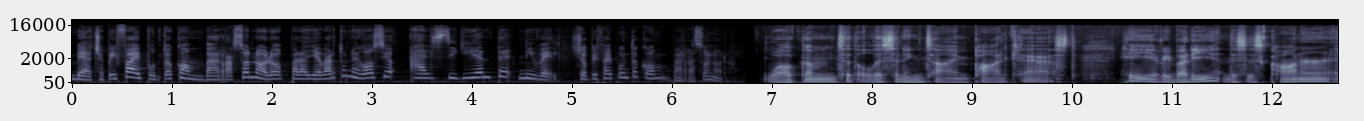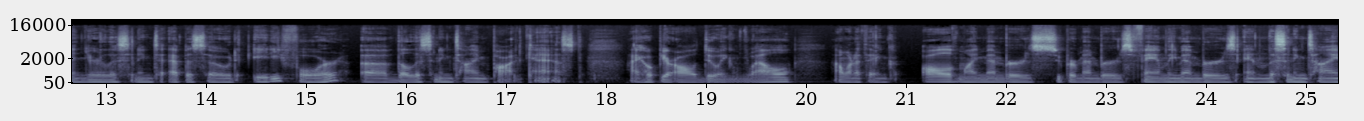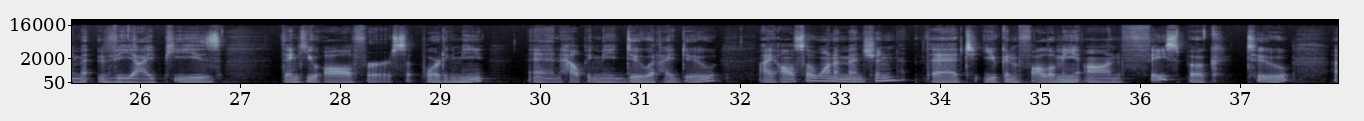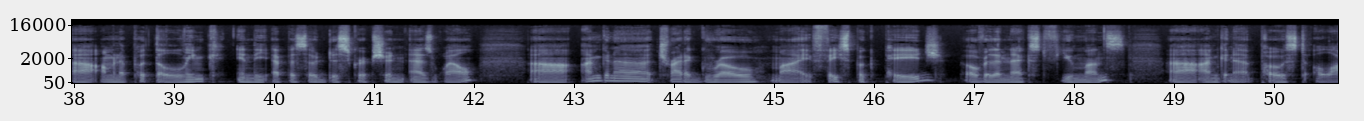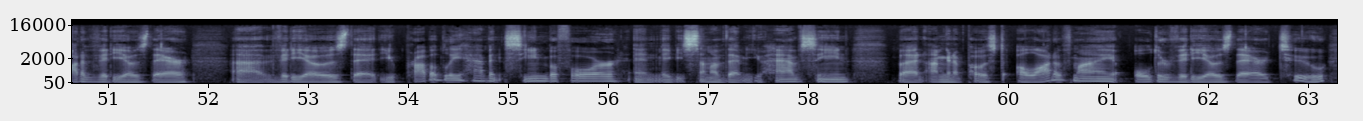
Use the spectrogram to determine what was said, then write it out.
Ve a shopify.com barra sonoro para llevar tu negocio al siguiente nivel. Shopify.com barra sonoro. Welcome to the Listening Time Podcast. Hey, everybody, this is Connor, and you're listening to episode 84 of the Listening Time Podcast. I hope you're all doing well. I want to thank all of my members, super members, family members, and Listening Time VIPs Thank you all for supporting me and helping me do what I do. I also want to mention that you can follow me on Facebook too. Uh, I'm going to put the link in the episode description as well. Uh, I'm going to try to grow my Facebook page over the next few months. Uh, I'm going to post a lot of videos there uh, videos that you probably haven't seen before, and maybe some of them you have seen. But I'm going to post a lot of my older videos there too.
